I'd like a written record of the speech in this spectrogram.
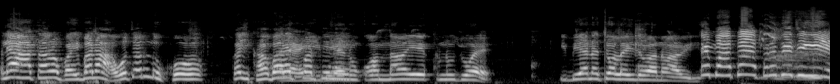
અલે આ તારો ભાઈ બના આવો છે ને લુખો કઈ ખબર જ પડતી નહીં. એનું કોમ ના હોય એકનું જોય ઈ બે ને ચો લઈ જવાનો આવી? એ બાપા આપણે બે જઈએ.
